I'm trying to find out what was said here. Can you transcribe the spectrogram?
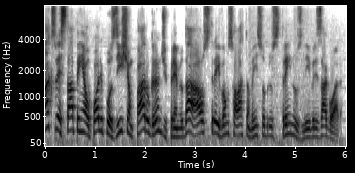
Max Verstappen é o pole position para o Grande Prêmio da Áustria e vamos falar também sobre os treinos livres agora.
